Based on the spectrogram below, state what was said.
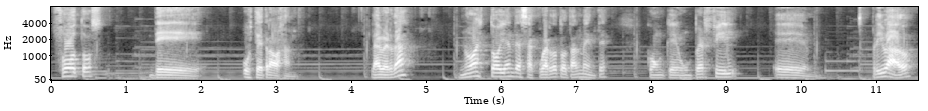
fotos de usted trabajando. La verdad, no estoy en desacuerdo totalmente con que un perfil eh, privado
